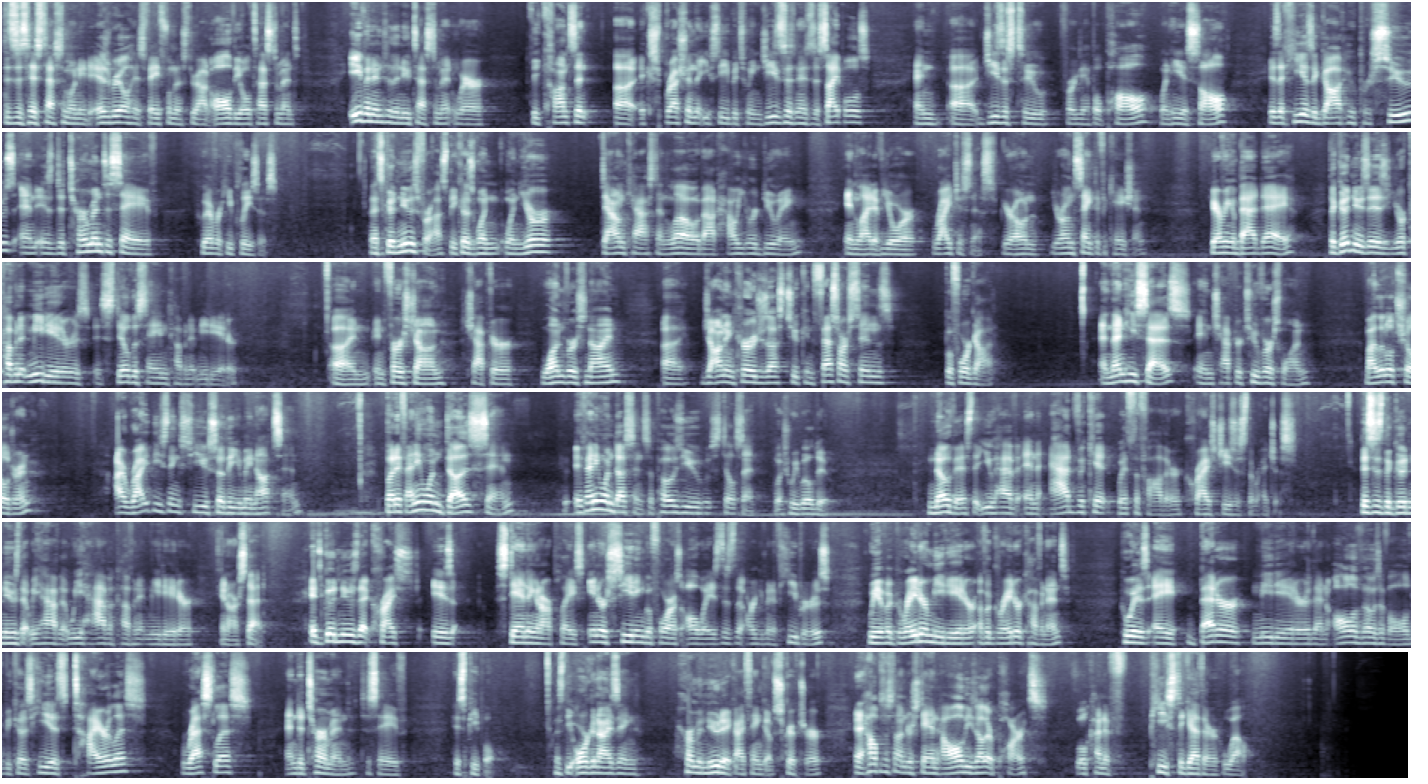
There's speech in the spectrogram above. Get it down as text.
This is his testimony to Israel, his faithfulness throughout all the Old Testament, even into the New Testament, where the constant uh, expression that you see between Jesus and his disciples and uh, Jesus to, for example, Paul when he is Saul, is that he is a God who pursues and is determined to save whoever he pleases. That's good news for us because when, when you're downcast and low about how you're doing in light of your righteousness, your own, your own sanctification, if you're having a bad day, the good news is your covenant mediator is, is still the same covenant mediator. Uh, in, in 1 John chapter 1, verse 9, uh, John encourages us to confess our sins before God. And then he says in chapter 2, verse 1, My little children, I write these things to you so that you may not sin. But if anyone does sin, if anyone does sin, suppose you still sin, which we will do, know this that you have an advocate with the Father, Christ Jesus the righteous. This is the good news that we have that we have a covenant mediator in our stead. It's good news that Christ is standing in our place, interceding before us always. This is the argument of Hebrews. We have a greater mediator of a greater covenant who is a better mediator than all of those of old because he is tireless, restless, and determined to save his people. It's the organizing hermeneutic, I think, of Scripture, and it helps us understand how all these other parts will kind of piece together well.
